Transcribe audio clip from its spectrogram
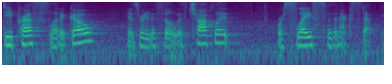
Depress, let it go, and it's ready to fill it with chocolate or slice for the next step.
